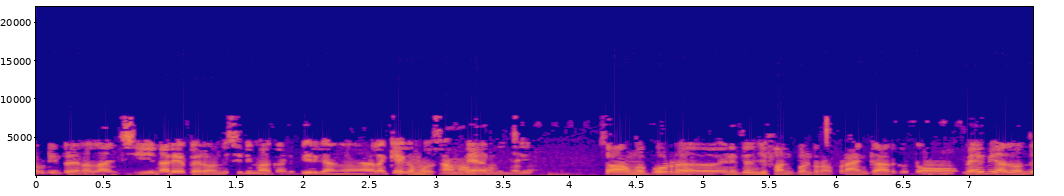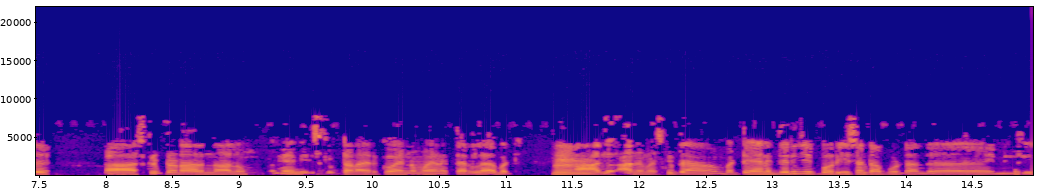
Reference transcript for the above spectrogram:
அப்படின்றது நல்லா இருந்துச்சு. நிறைய பேர் வந்து சினிமாக்கு அனுப்பியிருக்காங்க. அதெல்லாம் கேட்கும் போது செம்மையா இருந்துச்சு. ஸோ அவங்க போடுற எனக்கு தெரிஞ்சு ஃபன் பண்ற ப்ராங்கா இருக்கட்டும். மேபி அது வந்து ஸ்கிரிப்டடா இருந்தாலும் மேபி ஸ்கிரிப்டடா இருக்கோ என்னமோ எனக்கு தெரியல பட் அது அந்த மாதிரி ஸ்கிரிப்ட் ஆகும் பட் எனக்கு தெரிஞ்சு இப்போ ரீசெண்டா போட்ட அந்த இன்னைக்கு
